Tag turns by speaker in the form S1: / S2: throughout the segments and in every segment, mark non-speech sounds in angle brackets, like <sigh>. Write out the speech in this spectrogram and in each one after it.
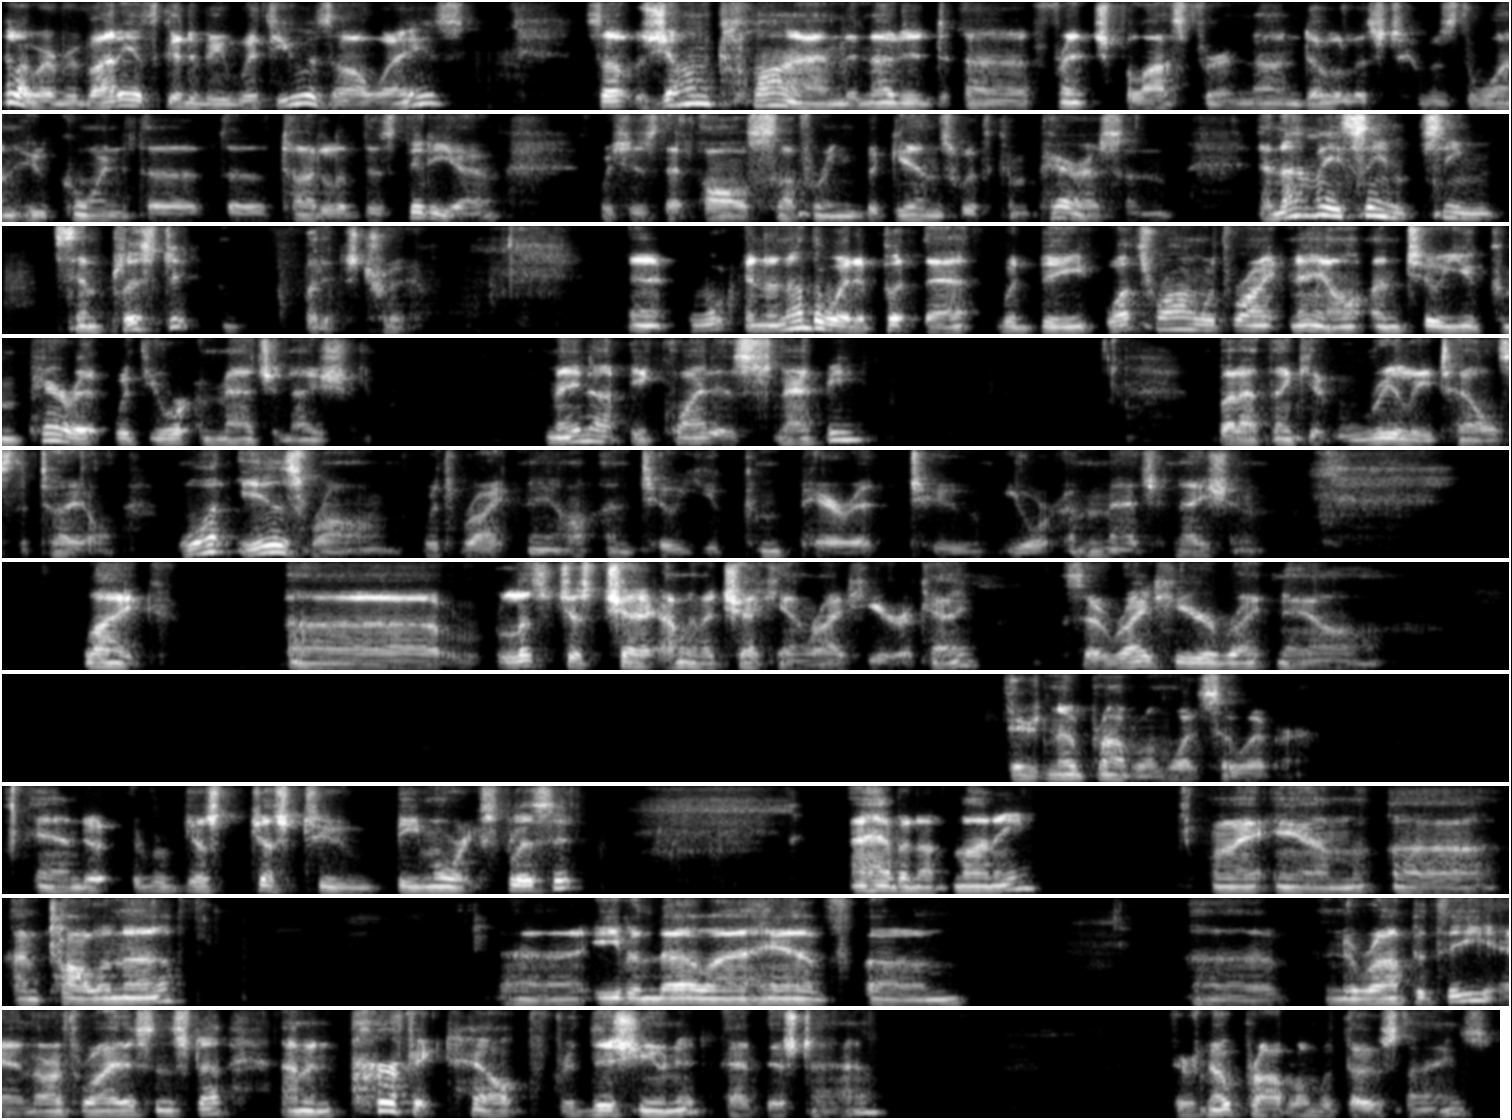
S1: Hello, everybody. It's good to be with you as always. So, Jean Klein, the noted uh, French philosopher and non dualist, who was the one who coined the, the title of this video, which is that all suffering begins with comparison. And that may seem, seem simplistic, but it's true. And, and another way to put that would be what's wrong with right now until you compare it with your imagination. May not be quite as snappy, but I think it really tells the tale. What is wrong with right now until you compare it to your imagination? Like, uh, let's just check. I'm going to check in right here. Okay. So, right here, right now, there's no problem whatsoever. And uh, just just to be more explicit, I have enough money I am uh, I'm tall enough, uh, even though I have um, uh, neuropathy and arthritis and stuff. I'm in perfect health for this unit at this time. There's no problem with those things.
